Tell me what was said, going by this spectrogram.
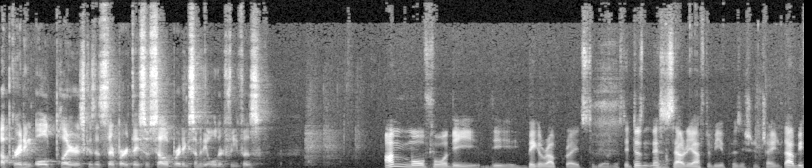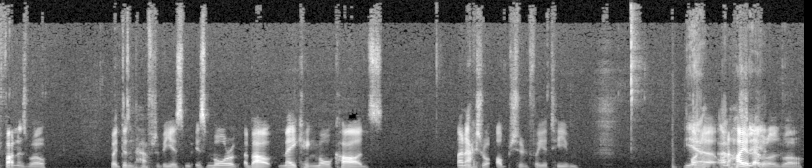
upgrading old players because it's their birthday, so celebrating some of the older FIFAs? I'm more for the the bigger upgrades to be honest. It doesn't necessarily have to be a position change. That'd be fun as well, but it doesn't have to be. It's it's more about making more cards an actual option for your team Yeah, on a, I on a higher level as well.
